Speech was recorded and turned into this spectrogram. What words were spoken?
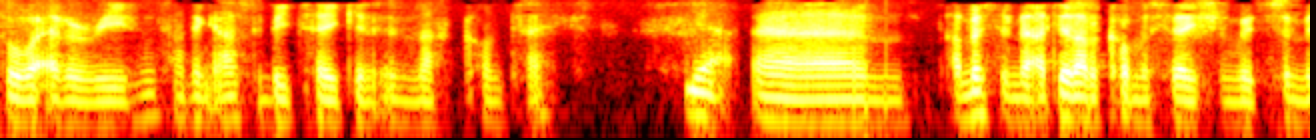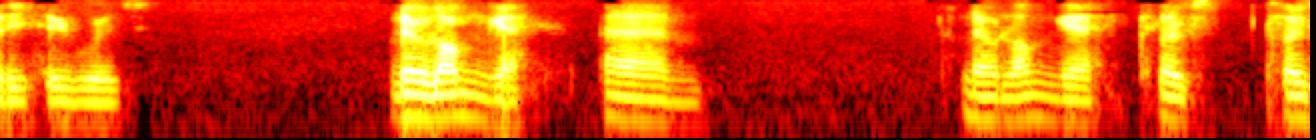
for whatever reasons. I think it has to be taken in that context. Yeah. Um, I must admit, I did have a conversation with somebody who was no longer um, no longer close close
